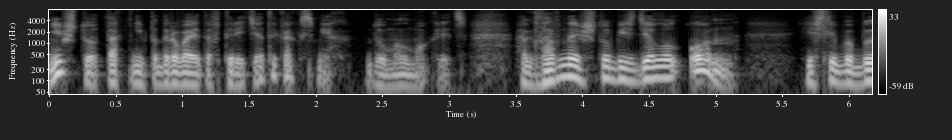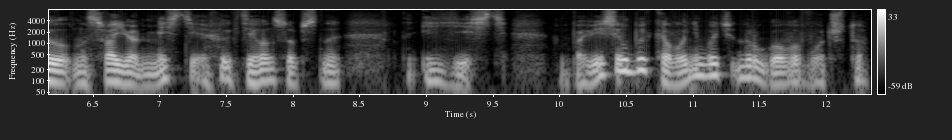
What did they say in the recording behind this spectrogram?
Ничто так не подрывает авторитета, как смех, — думал Мокриц. А главное, что бы сделал он, если бы был на своем месте, где он, собственно, и есть. Повесил бы кого-нибудь другого, вот что.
